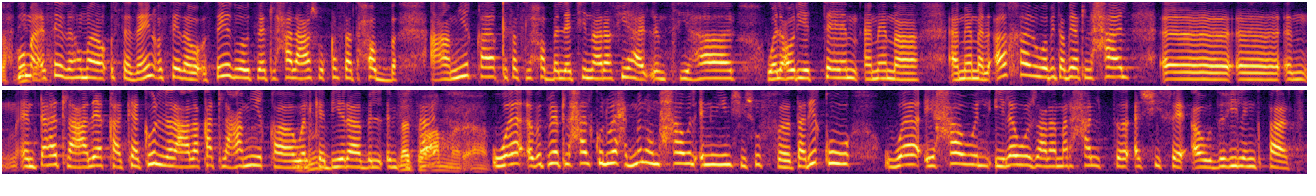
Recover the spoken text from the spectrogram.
تحديداً. هما اساتذه هما أستاذين أستاذة وأستاذ وبطبيعه الحال عاشوا قصة حب عميقة قصص الحب التي نرى فيها الانصهار والعري التام امام أمام الآخر وبطبيعة الحال آه، آه، إن- انتهت العلاقة ككل العلاقات العميقة والكبيرة لا بالانفصال. تعمر آه. وبطبيعة الحال كل واحد منهم حاول إنه يمشي يشوف طريقه ويحاول يلوج على مرحلة الشفاء أو the healing part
